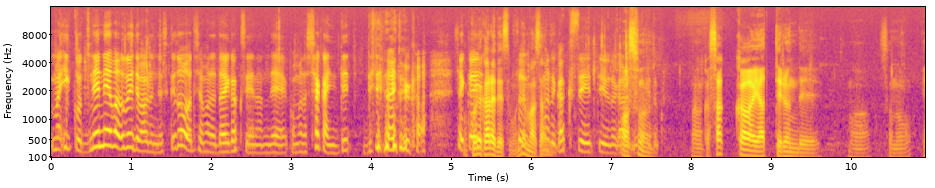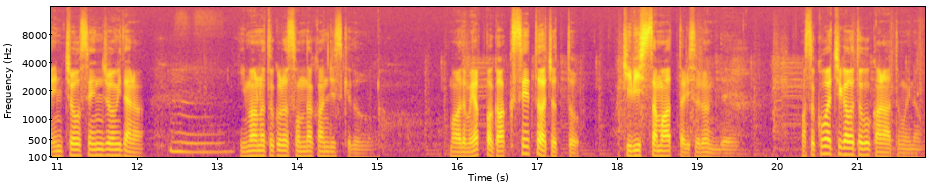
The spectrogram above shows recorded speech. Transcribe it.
まあ、1個年齢は上ではあるんですけど私はまだ大学生なんでこうまだ社会に出出てないというか社会これからですもんねまさに。まだ学生っていうのがあるんですけど。なんかサッカーやってるんで、まあ、その延長線上みたいな今のところそんな感じですけど。まあでもやっぱ学生とはちょっと厳しさもあったりするんで。まあ、そこは違うとこかなと思いながら。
